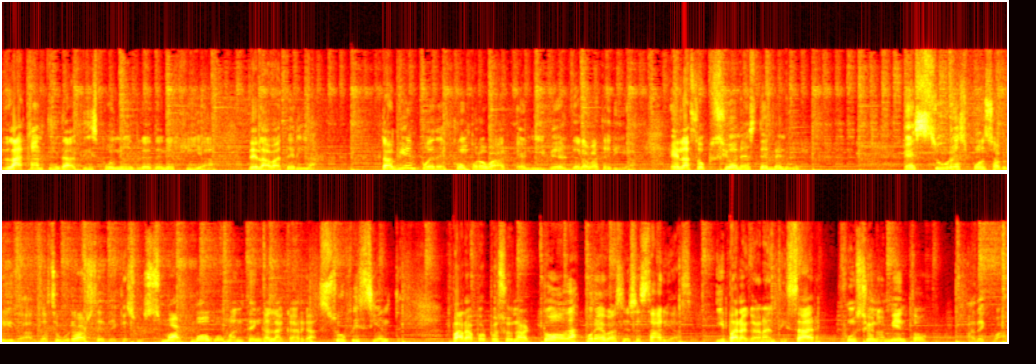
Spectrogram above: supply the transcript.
la cantidad disponible de energía de la batería. También puede comprobar el nivel de la batería en las opciones del menú. Es su responsabilidad asegurarse de que su Smart Mobile mantenga la carga suficiente para proporcionar todas las pruebas necesarias y para garantizar funcionamiento adecuado.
